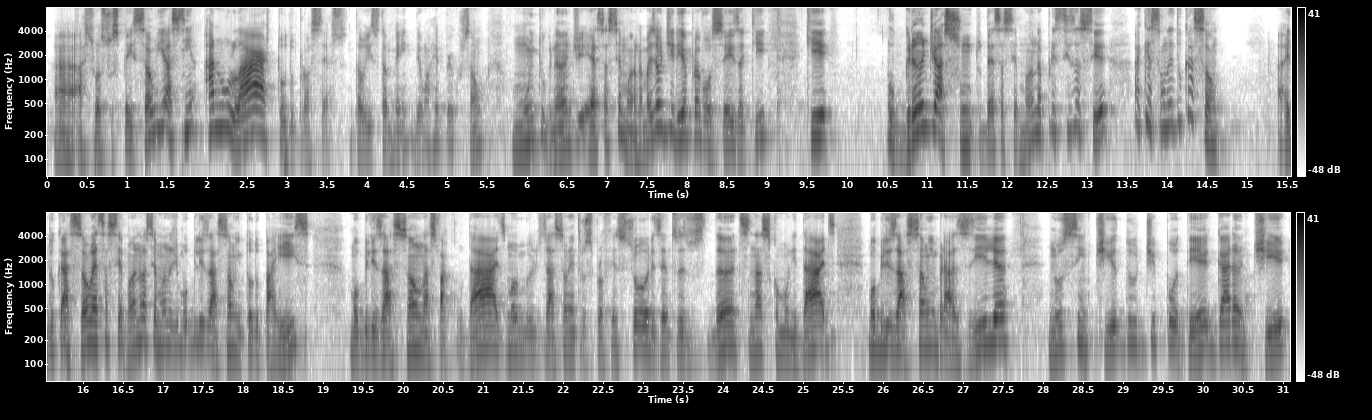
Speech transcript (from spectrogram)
a, a, sua suspeição e assim anular todo o processo. Então isso também deu uma repercussão muito grande essa semana. Mas eu diria para vocês aqui que o grande assunto dessa semana precisa ser a questão da educação. A educação, essa semana é uma semana de mobilização em todo o país, mobilização nas faculdades, mobilização entre os professores, entre os estudantes, nas comunidades, mobilização em Brasília, no sentido de poder garantir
